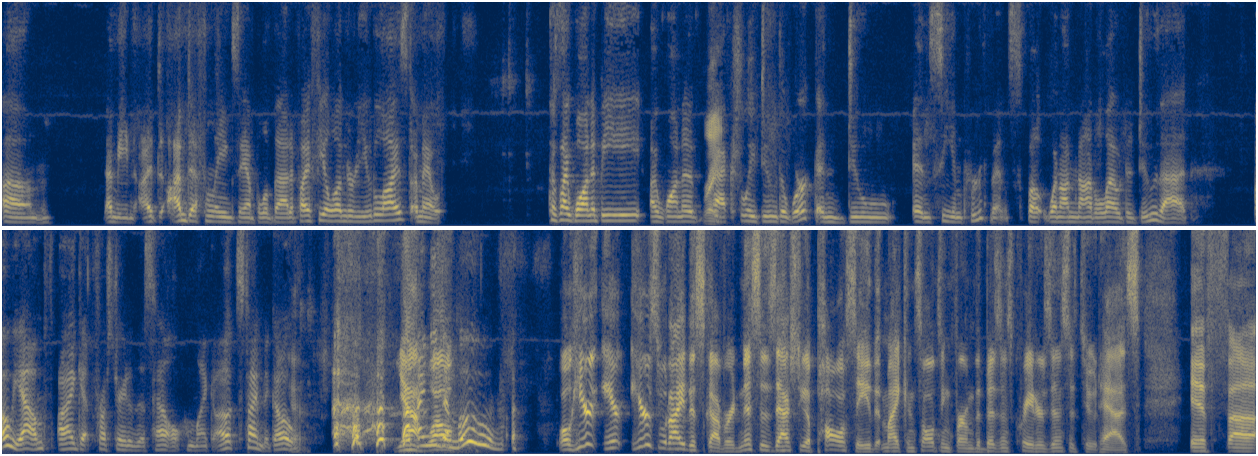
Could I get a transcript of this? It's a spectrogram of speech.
Um, I mean, I, I'm definitely an example of that. If I feel underutilized, I'm out because I want to be, I want to Right. actually do the work and do and see improvements. But when I'm not allowed to do that, oh yeah, I'm, I get frustrated as hell. I'm like, oh, it's time to go. Yeah, I need well- to move. Well, here, here, here's what I discovered, and this is actually a policy that my consulting firm, the Business Creators Institute, has. If uh,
